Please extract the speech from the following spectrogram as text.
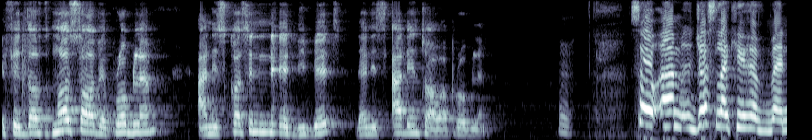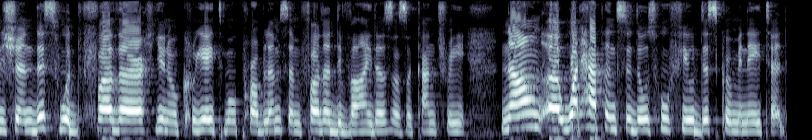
If it does not solve a problem, and it's causing a debate, then it's adding to our problem. Hmm. So um, just like you have mentioned, this would further, you know, create more problems and further divide us as a country. Now, uh, what happens to those who feel discriminated?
